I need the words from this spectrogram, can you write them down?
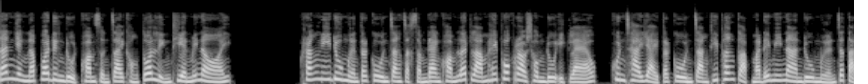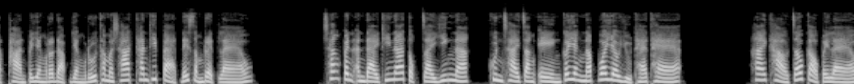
นั่นยังนับว่าดึงดูดความสนใจของต้วนหลิงเทียนไม่น้อย ครั้งนี้ดูเหมือนตระกูลจังจักสำแดงความเลิศล้ำให้พวกเราชมดูอีกแล้ว คุณชายใหญ่ตระกูลจังที่เพิ่งกลับมาได้มีนานดูเหมือนจะตัดผ่านไปยังระดับอย่างรู้ธรรมชาติขั้นที่ 8 ได้สำเร็จแล้ว ช่างเป็นอันใดที่น่าตกใจยิ่งนัก คุณชายจังเองก็ยังนับว่าเยาอยู่แท้ๆหายข่าวเจ้าเก่าไปแล้ว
